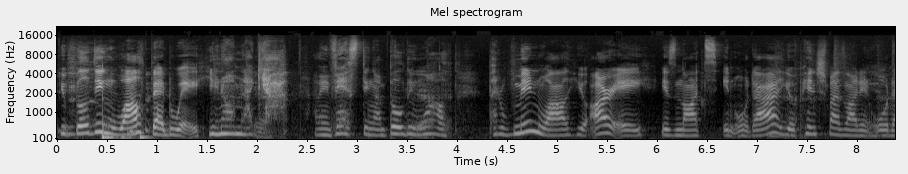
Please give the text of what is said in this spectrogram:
you're building wealth that way. You know, I'm like, yeah, I'm investing, I'm building Yeah. wealth. But meanwhile, your RA is not in order, your pension fund is not in order,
